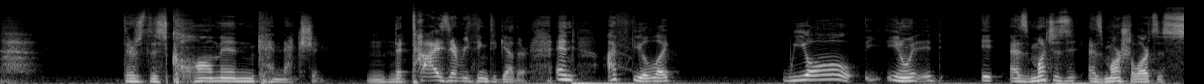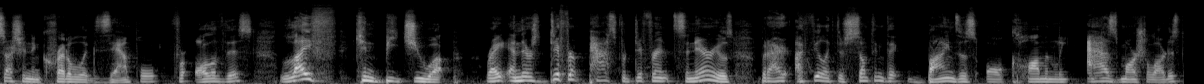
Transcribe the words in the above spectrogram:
there's this common connection mm-hmm. that ties everything together. And I feel like we all, you know, it, it as much as as martial arts is such an incredible example for all of this, life can beat you up, right? And there's different paths for different scenarios, but I, I feel like there's something that binds us all commonly as martial artists.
